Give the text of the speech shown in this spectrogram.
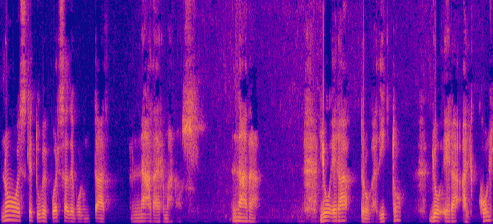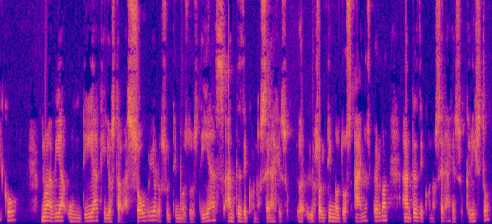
No, es que tuve fuerza de voluntad. Nada, hermanos. Nada. Yo era drogadicto, yo era alcohólico, no había un día que yo estaba sobrio los últimos dos días antes de conocer a Jesús, los últimos dos años, perdón, antes de conocer a Jesucristo.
